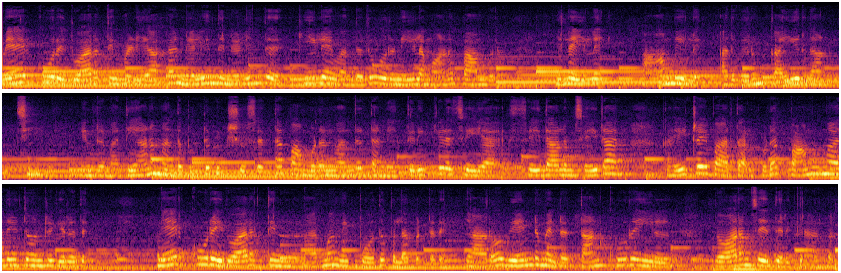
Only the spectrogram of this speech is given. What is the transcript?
மேற்கூரை துவாரத்தின் வழியாக நெளிந்து நெளிந்து கீழே வந்தது ஒரு நீளமான பாம்பு. இல்லை இல்லை பாம்பு இல்லை. அது வெறும் கயிறு தான் சி இன்று மத்தியானம் அந்த புத்த பிக்ஷு செத்த பாம்புடன் வந்து தன்னை திடுக்கிட செய்ய செய்தாலும் செய்தால் கயிற்றை பார்த்தால் கூட பாம்பு மாதிரி தோன்றுகிறது. மேற்கூரை துவாரத்தின் மர்மம் இப்போது புலப்பட்டது. யாரோ வேண்டுமென்று தான் கூரையில் துவாரம் செய்திருக்கிறார்கள்.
